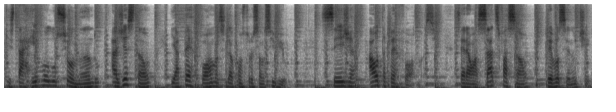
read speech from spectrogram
que está revolucionando a gestão e a performance da construção civil. Seja alta performance. Será uma satisfação ter você no time.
